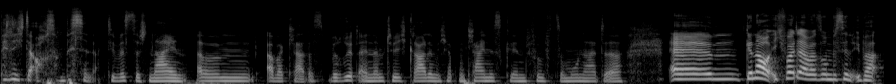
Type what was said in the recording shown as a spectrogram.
bin ich da auch so ein bisschen aktivistisch. Nein, ähm, aber klar, das berührt einen natürlich gerade. Ich habe ein kleines Kind, 15 Monate. Ähm, genau, ich wollte aber so ein bisschen über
